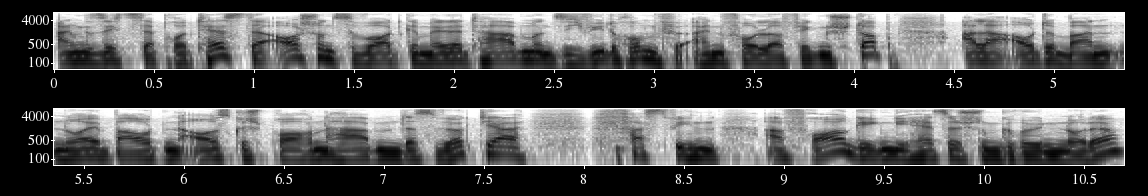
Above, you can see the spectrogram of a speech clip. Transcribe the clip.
angesichts der Proteste auch schon zu Wort gemeldet haben und sich wiederum für einen vorläufigen Stopp aller Autobahnneubauten ausgesprochen haben. Das wirkt ja fast wie ein Affront gegen die hessischen Grünen, oder?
